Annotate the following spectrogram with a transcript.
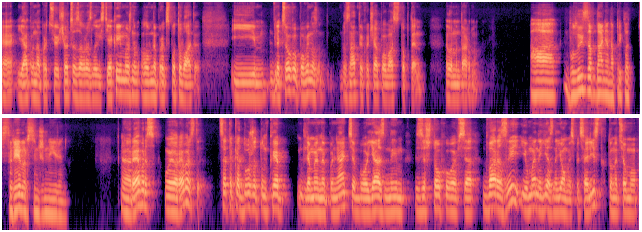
е, як вона працює, що це за вразливість, який можна головне проексплуатувати. І для цього повинно знати хоча б у вас топ-10 елементарно. А були завдання, наприклад, з реверс інженірінг? Реверс, ой, реверс це таке дуже тонке для мене поняття, бо я з ним зіштовхувався два рази, і в мене є знайомий спеціаліст, хто на цьому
